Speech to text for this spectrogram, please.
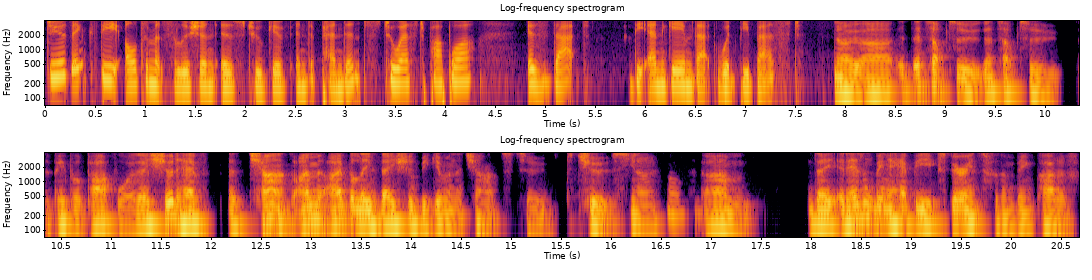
Do you think the ultimate solution is to give independence to West Papua? Is that the end game that would be best? No, uh, that's up to that's up to the people of Papua. They should have a chance. I'm I believe they should be given the chance to to choose. You know, oh. um, they it hasn't been a happy experience for them being part of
